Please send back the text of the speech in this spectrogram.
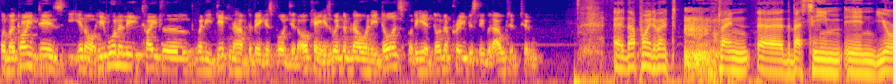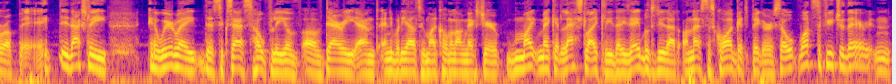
But my point is, you know, he won a league title when he didn't have the biggest budget. Okay, he's winning them now when he does, but he had done it previously without it too. Uh, that point about playing uh, the best team in Europe, it, it, actually, in a weird way, the success, hopefully, of, of Derry and anybody else who might come along next year might make it less likely that he's able to do that unless the squad gets bigger. So, what's the future there in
